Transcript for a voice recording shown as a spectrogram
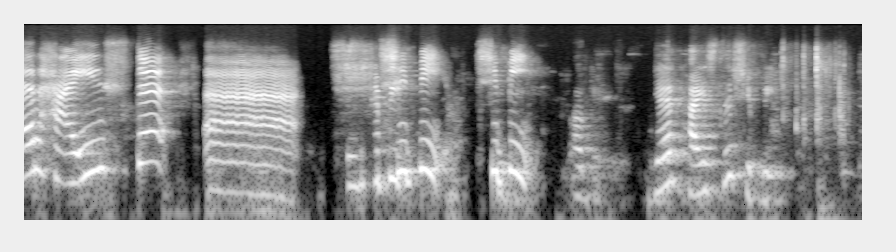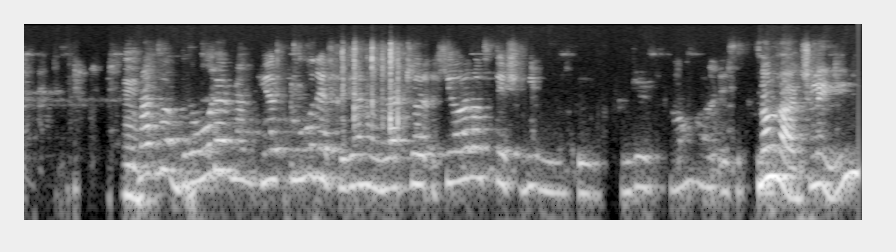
எர் ஹைஸ்ட் heist, heißt Shippy. Shippy. Shippy. okay. Here heist the shippy. Hmm. Ma'am, for broader, ma'am, here too they've given lateral. Here also they should be hundred or is it? No, no, actually,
